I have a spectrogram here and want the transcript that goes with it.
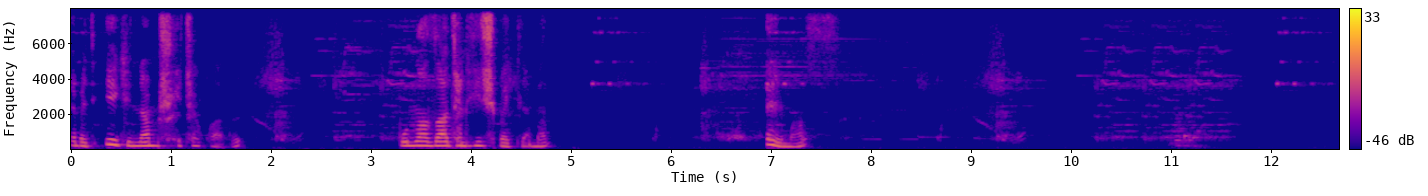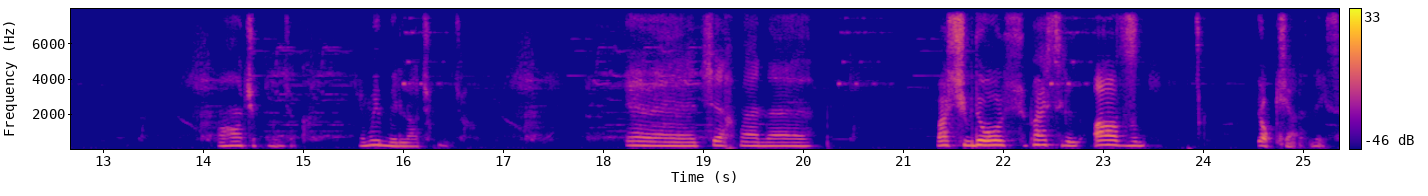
Evet ilkinden bir şey çıkmadı. Bundan zaten hiç beklemem. Elmas. Aha çıkmayacak. Yemin billah çıkmayacak. Evet çıkmadı. Bak şimdi o süper silin ağzın. Yok ya neyse.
